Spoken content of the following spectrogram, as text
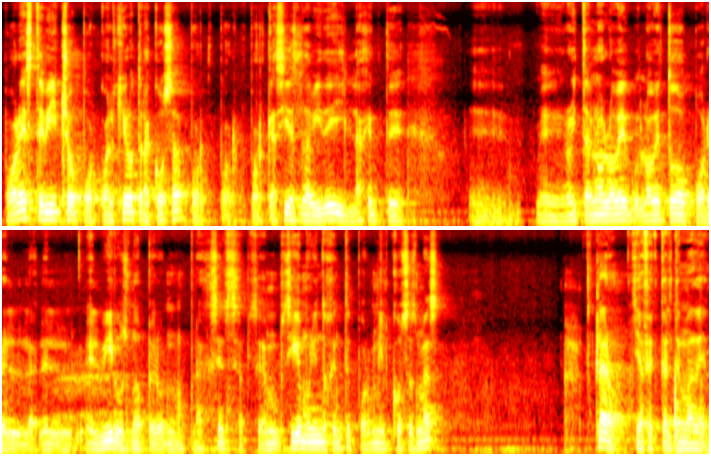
por este bicho o por cualquier otra cosa, por, por, porque así es la vida y la gente eh, ahorita no lo ve, lo ve todo por el, el, virus, ¿no? Pero no, la gente, sigue muriendo gente por mil cosas más. Claro, ya afecta el tema de,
